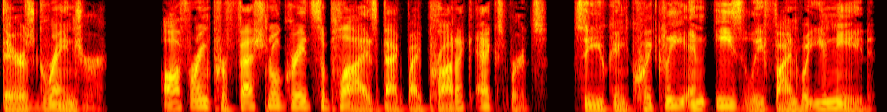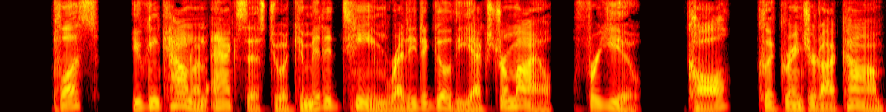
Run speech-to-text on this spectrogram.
there's Grainger, offering professional grade supplies backed by product experts, so you can quickly and easily find what you need. Plus, you can count on access to a committed team ready to go the extra mile for you. Call Click Grainger.com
